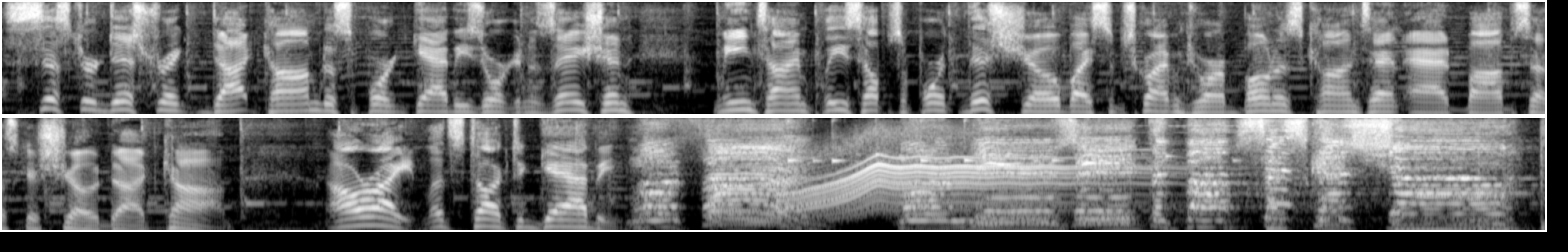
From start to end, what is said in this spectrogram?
SisterDistrict.com to support Gaby's organization. Meantime, please help support this show by subscribing to our bonus content at BobCescaShow.com. All right, let's talk to Gaby. More fun, more music, the Bob Cesca Show.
